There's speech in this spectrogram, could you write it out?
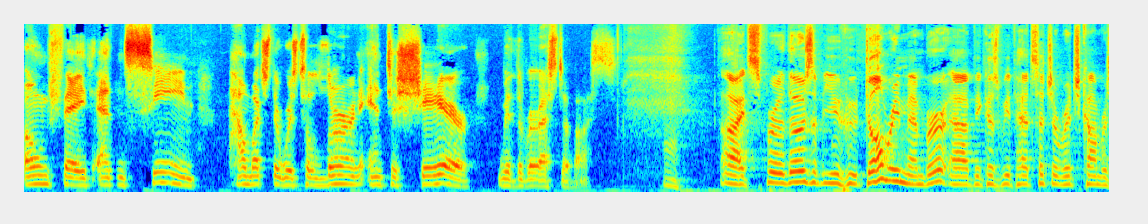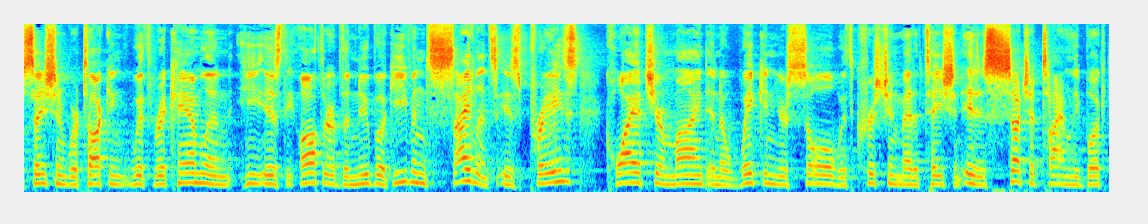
own faith and seeing how much there was to learn and to share with the rest of us. Hmm. All right. So for those of you who don't remember, uh, because we've had such a rich conversation, we're talking with Rick Hamlin. He is the author of the new book, Even Silence is Praise. Quiet your mind and awaken your soul with Christian meditation. It is such a timely book,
